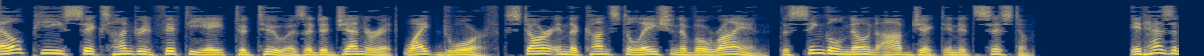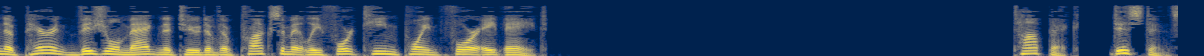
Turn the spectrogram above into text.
LP 658-2 is a degenerate white dwarf star in the constellation of Orion, the single known object in its system. It has an apparent visual magnitude of approximately 14.488. Topic: Distance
